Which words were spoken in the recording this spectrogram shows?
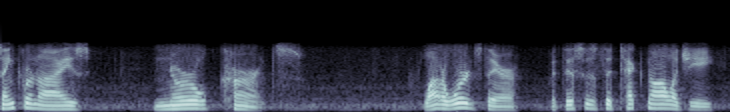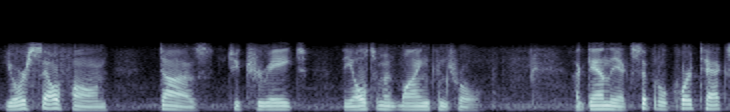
synchronized neural currents. A lot of words there, but this is the technology your cell phone does to create the ultimate mind control. Again, the occipital cortex,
